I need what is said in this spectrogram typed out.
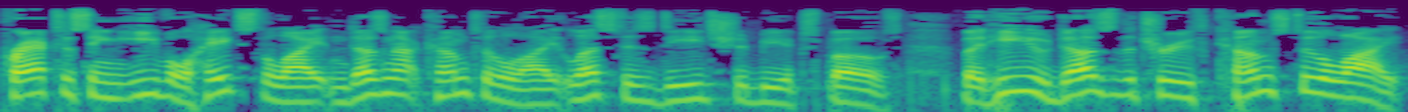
practicing evil hates the light and does not come to the light, lest his deeds should be exposed. But he who does the truth comes to the light,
